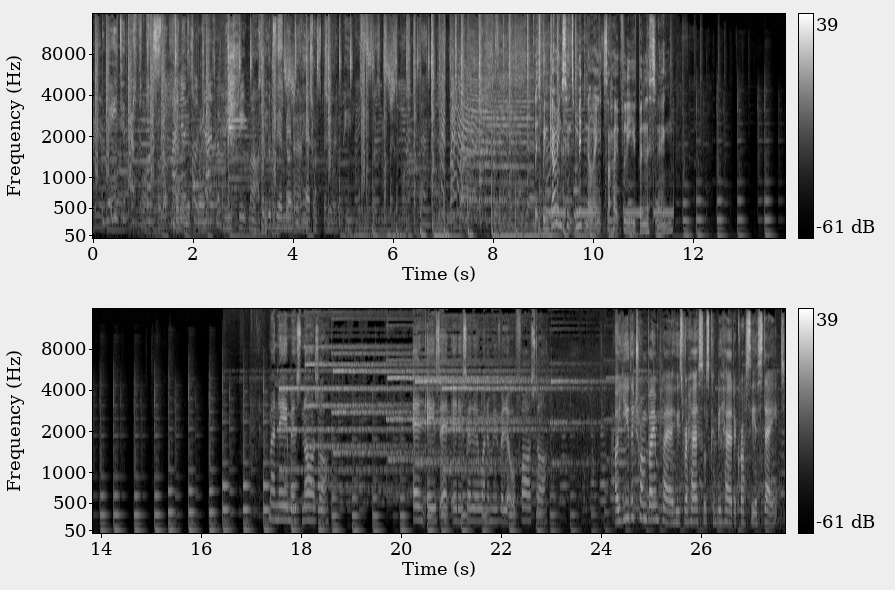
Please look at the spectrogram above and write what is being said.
Waited at the bus stop. My name's called Jasmine. New Street Market. Would be a mental and health talk to people as much as possible. It's been going since midnight, so hopefully you've been listening. My name is Naza. N A Z A they say they want to move a little faster. Are you the trombone player whose rehearsals can be heard across the estate?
